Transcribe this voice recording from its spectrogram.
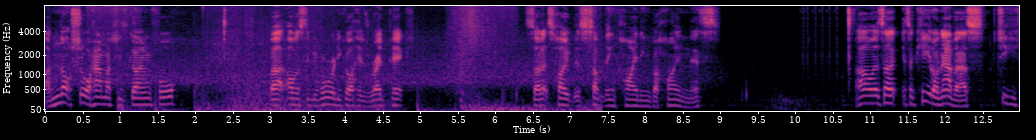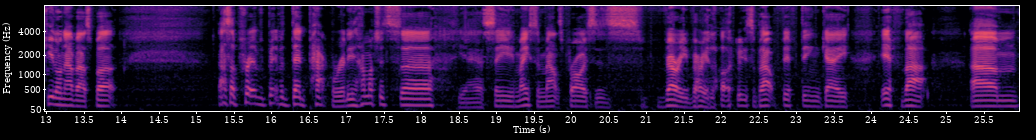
I'm not sure how much he's going for. But obviously we've already got his red pick. So let's hope there's something hiding behind this. Oh, it's a it's a Keylor Navas. Cheeky Keylor Navas, but that's a pretty bit of a dead pack really. How much it's uh yeah, see Mason Mount's price is very, very low. It's about 15k, if that. Um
